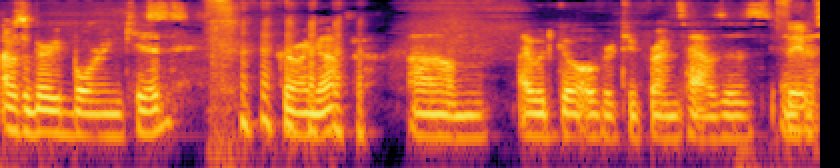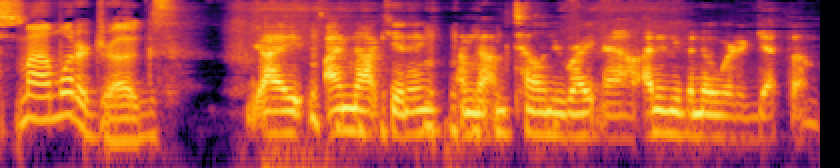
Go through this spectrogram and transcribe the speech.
I was a very boring kid growing up. Um, I would go over to friends' houses and Say, just Mom, what are drugs? I I'm not kidding. I'm not I'm telling you right now. I didn't even know where to get them.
